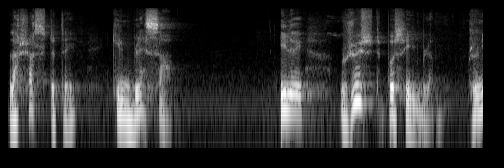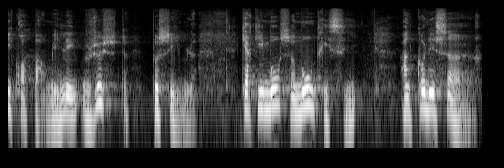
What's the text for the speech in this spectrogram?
la chasteté qu'il blessa. Il est juste possible, je n'y crois pas, mais il est juste possible qu'Akimo se montre ici un connaisseur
